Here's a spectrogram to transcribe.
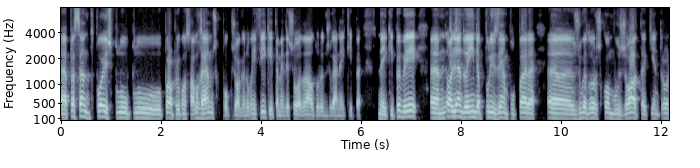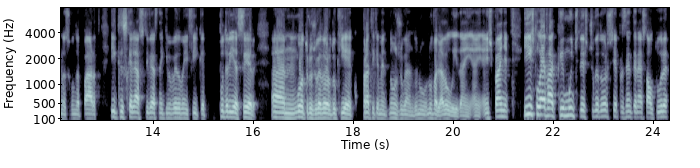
uh, passando depois pelo, pelo, próprio Gonçalo Ramos, que pouco joga no Benfica e também deixou na altura de jogar na equipa, na equipa B, um, olhando ainda, por exemplo, para jogadores como o Jota, que entrou na segunda parte e que se calhar se estivesse na equipa B do Benfica poderia ser um, outro jogador do que é praticamente não jogando no, no Valladolid, em, em, em, Espanha, e isto leva a que muitos destes jogadores se apresentem nesta altura,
